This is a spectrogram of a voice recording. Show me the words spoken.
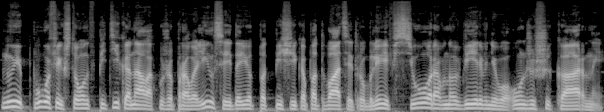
Ну и пофиг, что он в пяти каналах уже провалился и дает подписчика по 20 рублей, все равно верь в него, он же шикарный.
